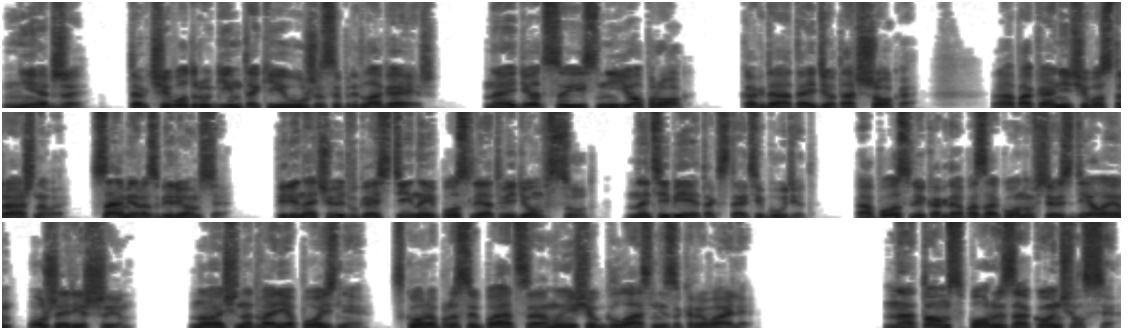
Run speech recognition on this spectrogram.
«Нет же, так чего другим такие ужасы предлагаешь? Найдется и с нее прок, когда отойдет от шока. А пока ничего страшного, сами разберемся. Переночует в гостиной, после отведем в суд. На тебе это, кстати, будет. А после, когда по закону все сделаем, уже решим. Ночь на дворе поздняя, скоро просыпаться, а мы еще глаз не закрывали. На том спор и закончился.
